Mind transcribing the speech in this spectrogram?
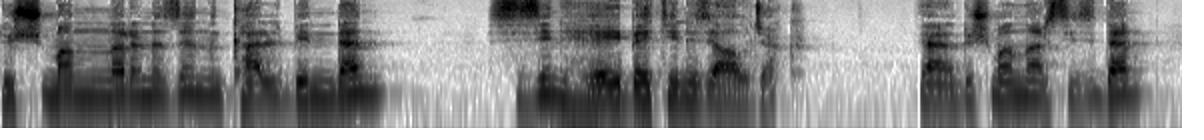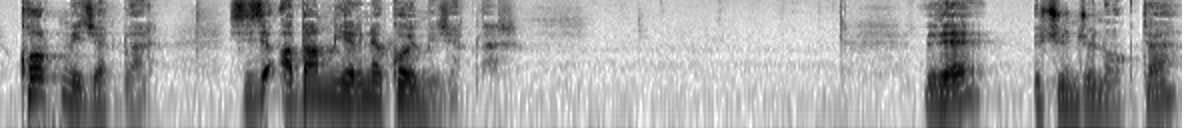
düşmanlarınızın kalbinden sizin heybetinizi alacak. Yani düşmanlar sizden korkmayacaklar. Sizi adam yerine koymayacaklar. Ve üçüncü nokta,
